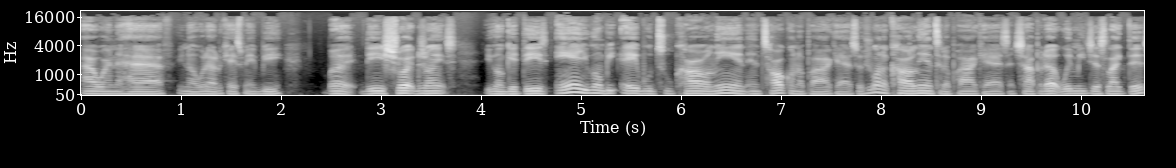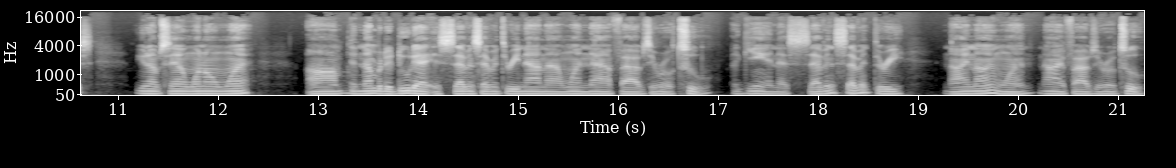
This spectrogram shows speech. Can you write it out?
hour and a half, you know, whatever the case may be. But these short joints, you're gonna get these, and you're gonna be able to call in and talk on the podcast. So if you want to call in to the podcast and chop it up with me just like this, you know what I'm saying, one on one. Um, the number to do that is 773-991-9502. Again, that's 773 991 9502.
